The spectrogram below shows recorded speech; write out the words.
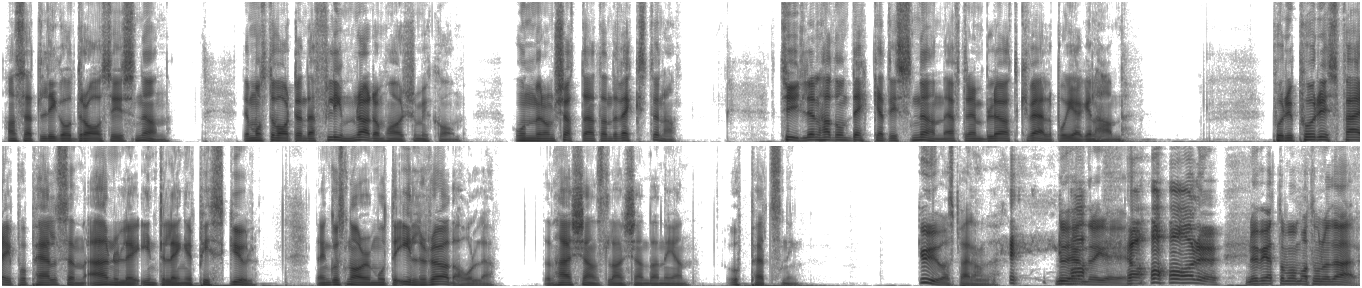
han sett ligga och dra sig i snön. Det måste varit den där Flimra de hört så mycket om. Hon med de köttätande växterna. Tydligen hade hon däckat i snön efter en blöt kväll på egen hand. Puripuris färg på pälsen är nu inte längre pissgul. Den går snarare mot det illröda hållet. Den här känslan kände han igen. Upphetsning. Gud vad spännande! Nu händer det grejer. Ja du! Nu vet de om att hon är där.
